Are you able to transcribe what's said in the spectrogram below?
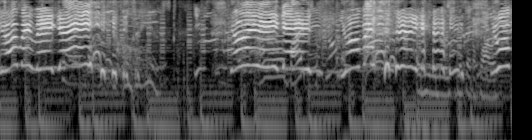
You want to play mini games? You to play mini? You play mini games? You want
